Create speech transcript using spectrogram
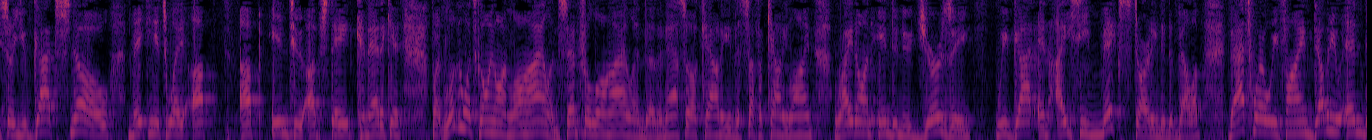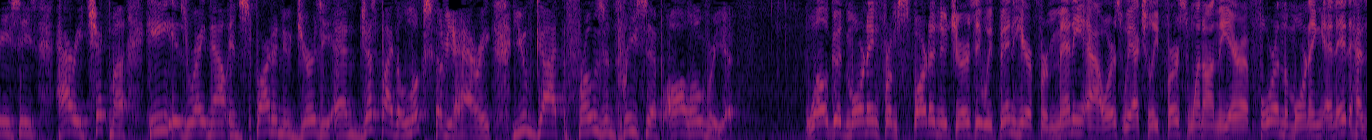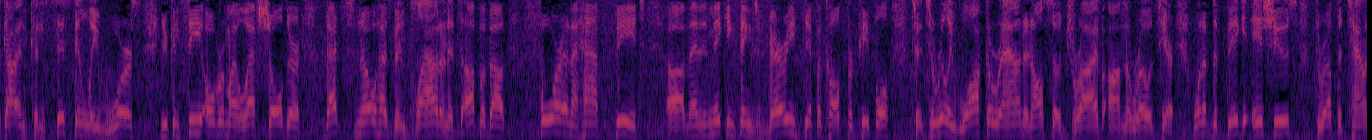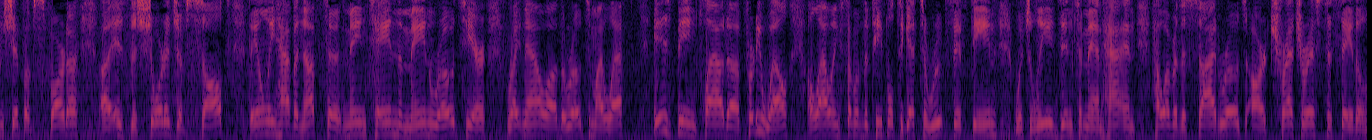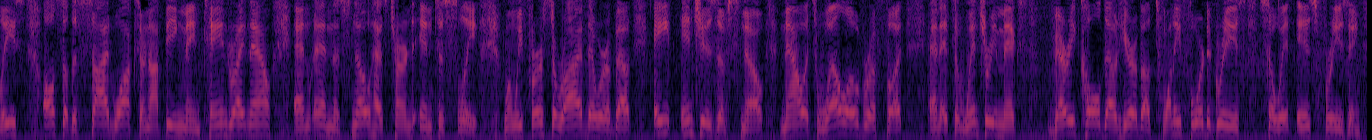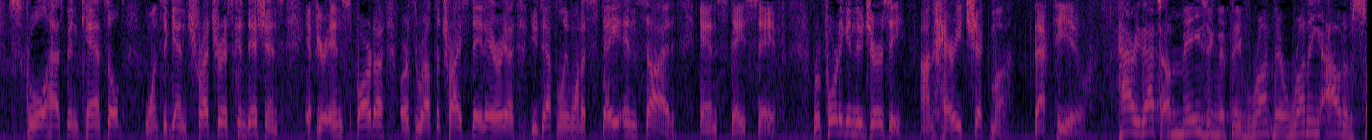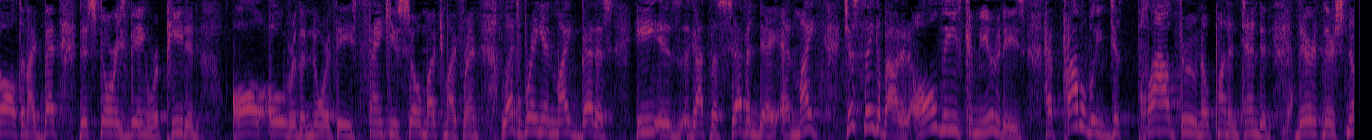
So you've got snow making its way up up into upstate Connecticut. But look at what's going on Long Island, central Long Island, uh, the Nassau County, the Suffolk County line, right on into New Jersey. We've got an icy mix starting to develop. That's where we find WNBC's Harry Cicma. He is right now in Sparta, New Jersey. And just by the looks of you, Harry, you've got frozen precip all over you. Well, good morning from Sparta, New Jersey. We've been here for many hours. We actually first went on the air at 4 in the morning, and it has gotten consistently worse. You can see over my left shoulder that snow has been plowed, and it's up about four and a half feet, um, and making things very difficult for people to, to really walk around and also drive on the roads here. One of the big issues throughout the township of Sparta uh, is the shortage of salt. They only have enough to maintain the main roads roads here. Right now, uh, the road to my left is being plowed uh, pretty well, allowing some of the people to get to Route 15, which leads into Manhattan. However, the side roads are treacherous to say the least. Also, the sidewalks are not being maintained right now, and, and the snow has turned into sleet. When we first arrived, there were about eight inches of snow. Now it's well over a foot, and it's a wintry mix. Very cold out here, about 24 degrees, so it is freezing. School has been canceled. Once again, treacherous conditions. If you're in Sparta or throughout the tri state area, you definitely want to stay inside and stay safe. Reporting in New Jersey, I'm Harry Cicma. Back to you. Harry, that's amazing that they've run they're running out of salt and I bet this story's being repeated all over the Northeast. Thank you so much, my friend. Let's bring in Mike Bettes. He is got the seven day. And Mike, just think about it. All these communities have probably just plowed through, no pun intended, yeah. their, their snow.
